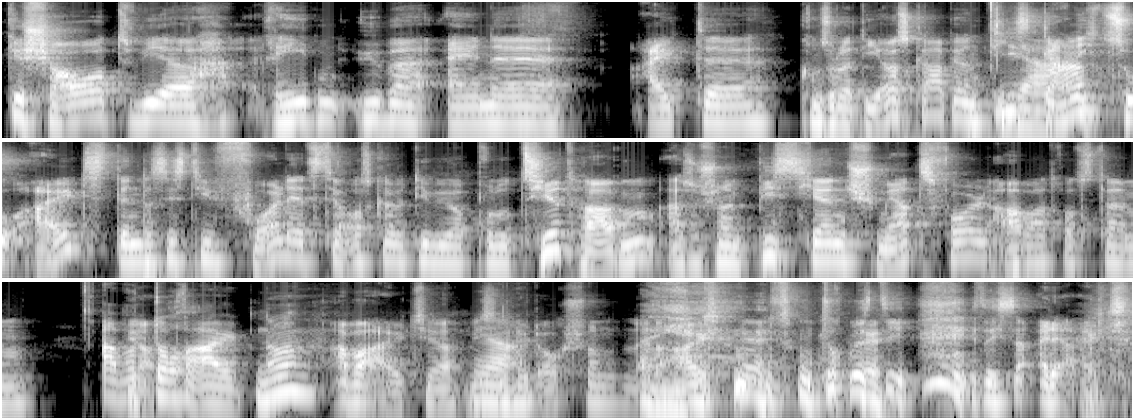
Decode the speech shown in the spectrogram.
geschaut. Wir reden über eine alte Konsolidierungsgabe und die ja. ist gar nicht so alt, denn das ist die vorletzte Ausgabe, die wir produziert haben. Also schon ein bisschen schmerzvoll, aber trotzdem aber ja. doch alt, ne? Aber alt, ja. Wir ja. sind halt auch schon leider alt. Und du bist die, ich sag, alle alt.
